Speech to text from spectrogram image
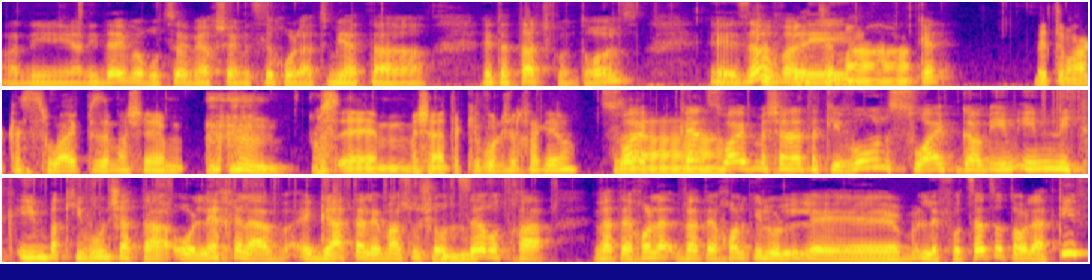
אני, אני די מרוצה מאיך שהם הצליחו להטמיע את ה touch controls. אה, זהו, ואני... ה... כן. בעצם רק ה swipe זה מה שמשנה את הכיוון שלך כאילו? swipe, וה... כן, swipe משנה את הכיוון, swipe גם אם, אם, נת... אם בכיוון שאתה הולך אליו הגעת למשהו שעוצר mm-hmm. אותך ואתה יכול, ואתה יכול כאילו לפוצץ אותו או להתקיף,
